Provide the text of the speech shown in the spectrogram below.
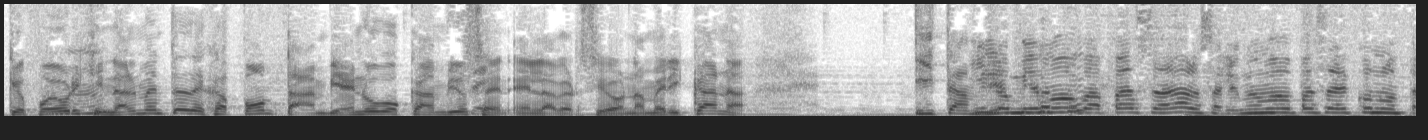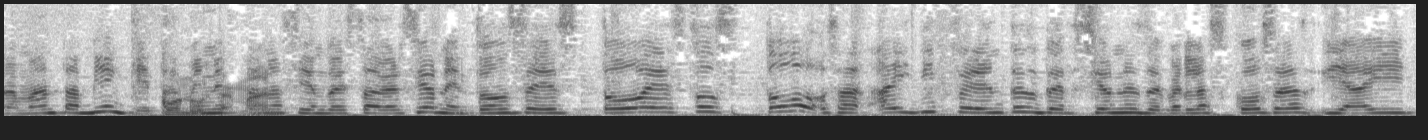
que fue originalmente de Japón, también hubo cambios en, en, la versión americana. Y también. lo mismo va a pasar, o sea, lo mismo va a pasar con Ultraman también, que también están haciendo esta versión. Entonces, todo esto, todo, o sea, hay diferentes versiones de ver las cosas y hay.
